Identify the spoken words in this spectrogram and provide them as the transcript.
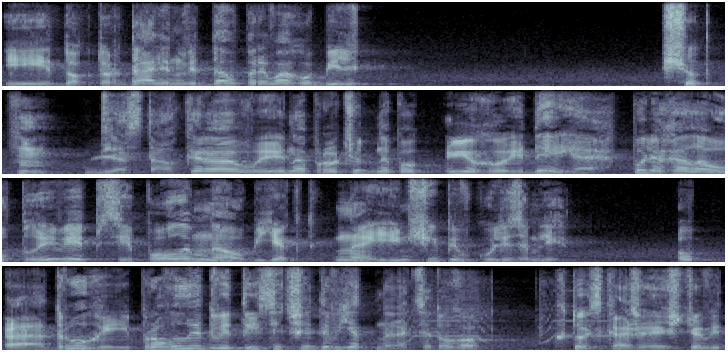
І доктор Далін віддав перевагу більш. Що т- Хм, для сталкера ви напрочуд не по. Його ідея полягала у впливі псіполем на об'єкт на іншій півкулі землі. О, А другий провели 2019-го. Хтось каже, що від.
